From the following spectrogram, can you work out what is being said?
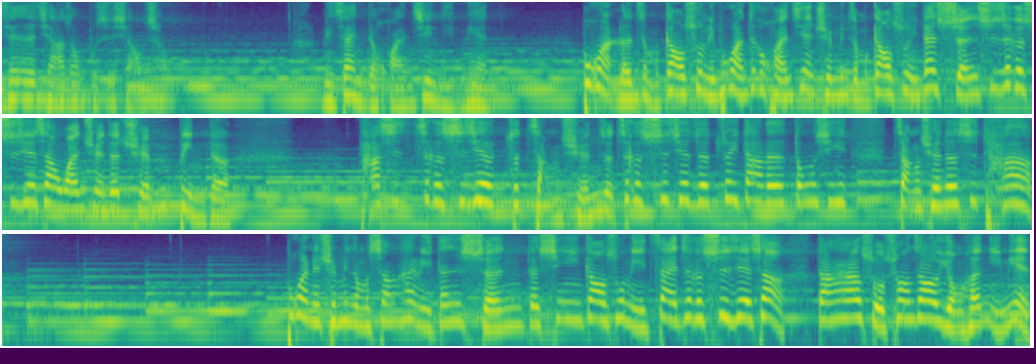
在这个家中不是小丑，你在你的环境里面。不管人怎么告诉你，不管这个环境的权柄怎么告诉你，但神是这个世界上完全的权柄的，他是这个世界的掌权者，这个世界的最大的东西掌权的是他。不管你的权柄怎么伤害你，但是神的心意告诉你，在这个世界上，当他所创造的永恒里面，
